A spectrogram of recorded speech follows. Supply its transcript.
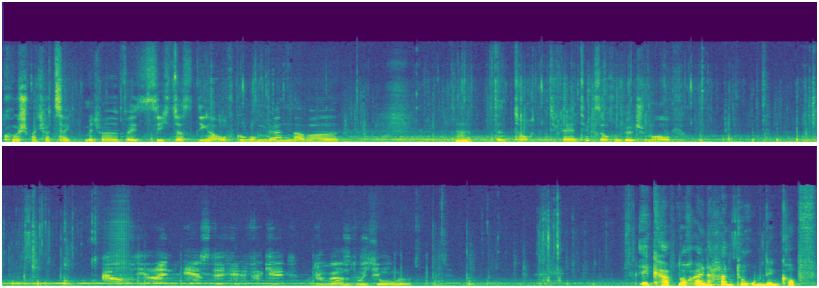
Komisch, manchmal zeigt, manchmal weiß ich, dass Dinge aufgehoben werden, aber dann taucht kein Text auf dem Bildschirm auf. Kauf dir ein Erste-Hilfe-Kit. Du wirst durch, Junge. Ich hab noch ein Handtuch um den Kopf.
